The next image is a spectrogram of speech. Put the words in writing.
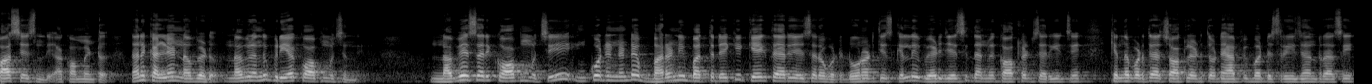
పాస్ చేసింది ఆ కామెంట్ దాన్ని కళ్యాణ్ నవ్వాడు. నవ్వినందుకు ప్రియా కోపం వచ్చింది. నవ్వేసరికి కోపం వచ్చి ఇంకోటి ఏంటంటే భరణి బర్త్డేకి కేక్ తయారు చేశారు ఒకటి. డోనట్ తీసుకెళ్ళి వేడి చేసి దాని మీద చాక్లెట్ జరిగించి కింద పడితే ఆ చాక్లెట్ తోటి హ్యాపీ బర్త్డే శ్రీజ రాసి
